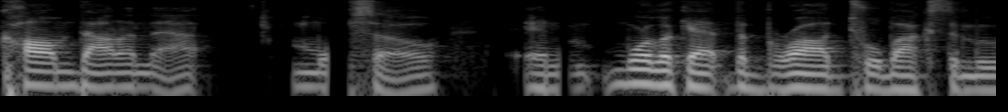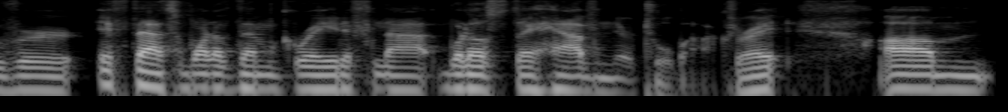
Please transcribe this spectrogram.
calmed down on that more so and more look at the broad toolbox the mover. If that's one of them, great. If not, what else do they have in their toolbox, right? Um,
